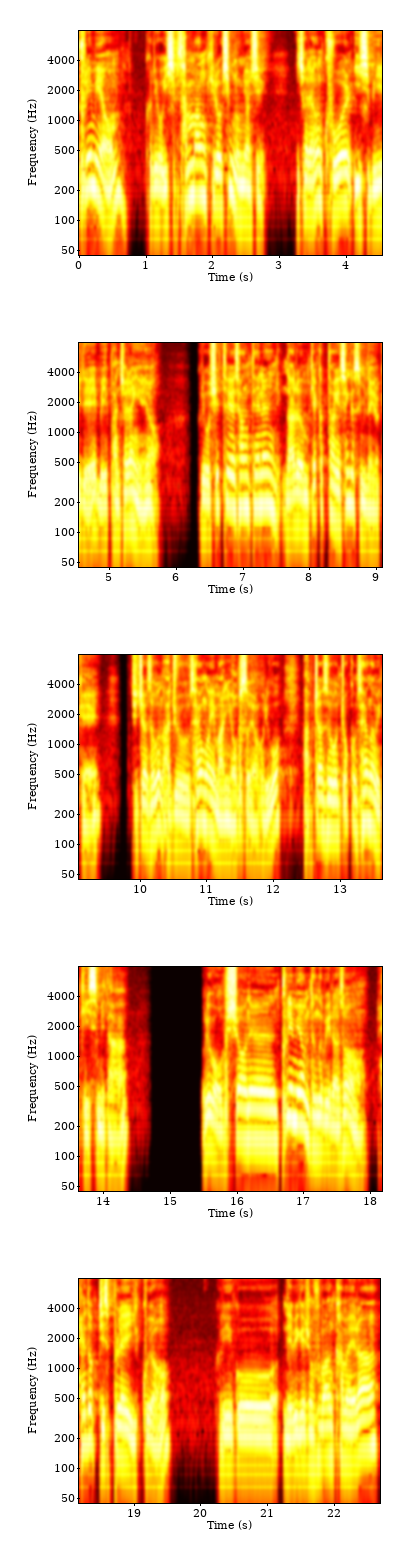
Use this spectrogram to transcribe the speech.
프리미엄 그리고 23만 킬로 16년식. 이 차량은 9월 22일에 매입한 차량이에요. 그리고 시트의 상태는 나름 깨끗하게 생겼습니다. 이렇게. 뒷좌석은 아주 사용감이 많이 없어요. 그리고 앞좌석은 조금 사용감이 이렇게 있습니다. 그리고 옵션은 프리미엄 등급이라서 헤드업 디스플레이 있고요. 그리고 내비게이션 후방 카메라,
